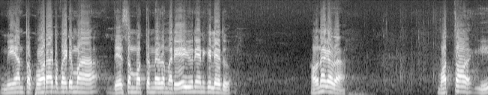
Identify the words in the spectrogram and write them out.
మీ అంత పోరాట పటిమ దేశం మొత్తం మీద మరి ఏ యూనియన్కి లేదు. అవునా కదా? మొత్తం ఏ-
